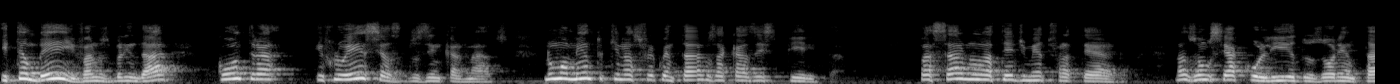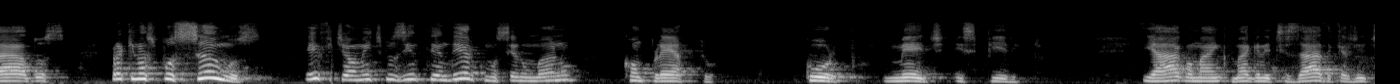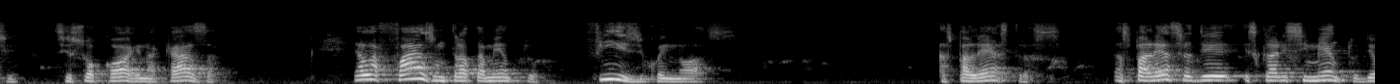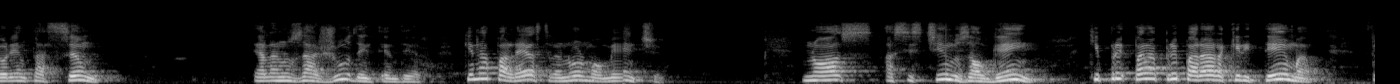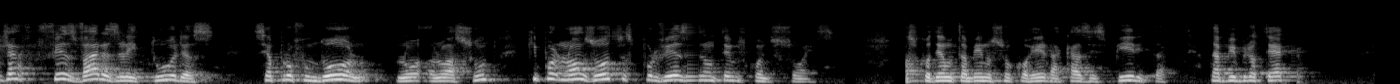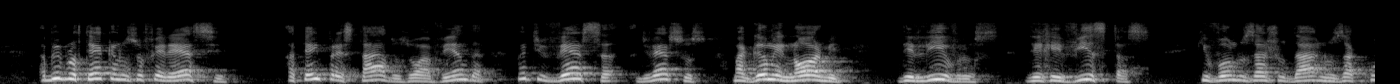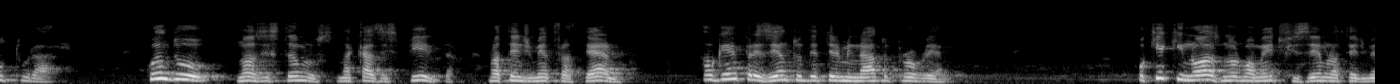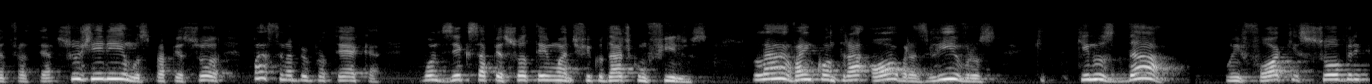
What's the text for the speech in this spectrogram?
E também vai nos blindar contra influências dos encarnados. No momento que nós frequentarmos a casa espírita, passarmos no atendimento fraterno, nós vamos ser acolhidos, orientados, para que nós possamos efetivamente nos entender como ser humano completo, corpo, mente, espírito. E a água magnetizada que a gente se socorre na casa, ela faz um tratamento físico em nós. As palestras, as palestras de esclarecimento, de orientação, ela nos ajuda a entender. Porque na palestra, normalmente, nós assistimos alguém que, para preparar aquele tema, já fez várias leituras, se aprofundou no, no assunto, que por nós outros, por vezes, não temos condições. Nós podemos também nos socorrer na casa espírita da biblioteca. A biblioteca nos oferece, até emprestados ou à venda, uma diversa, diversos, uma gama enorme de livros de revistas que vão nos ajudar, nos aculturar. Quando nós estamos na casa espírita, no atendimento fraterno, alguém apresenta um determinado problema. O que que nós normalmente fizemos no atendimento fraterno? Sugerimos para a pessoa, passa na biblioteca, vamos dizer que essa pessoa tem uma dificuldade com filhos. Lá vai encontrar obras, livros que, que nos dá o enfoque sobre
